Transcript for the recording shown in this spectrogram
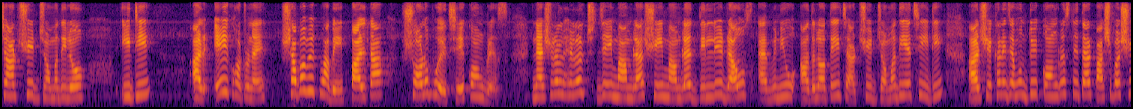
চার্জশিট জমা দিল ইডি। আর এই ঘটনায় স্বাভাবিকভাবেই পাল্টা সরব হয়েছে কংগ্রেস। ন্যাশনাল হেরাল্ড যেই মামলা, সেই মামলায় দিল্লির রাউস অ্যাভিনিউ আদালতেই চার্জশিট জমা দিয়েছে ইডি। আর সেখানে যেমন দুই কংগ্রেস নেতার পাশাপাশি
